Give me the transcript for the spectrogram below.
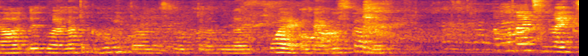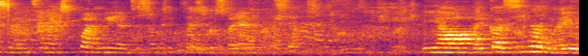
ja nüüd ma olen natuke huvitavamaks muutunud, mul on poekogemus ka nüüd. no ma tahaksin väiksem, et see oleks poemüüja, et sa saaksid tasuta jääda ja ega siin on meil,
